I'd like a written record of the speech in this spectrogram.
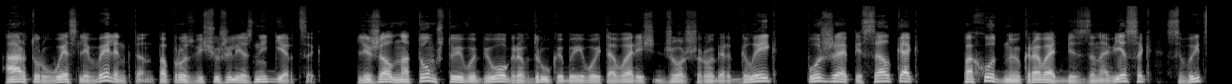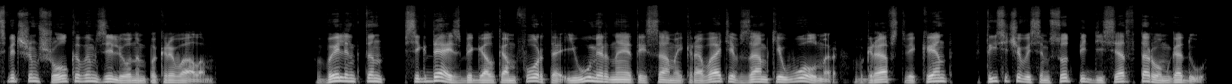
Артур Уэсли Веллингтон по прозвищу Железный герцог лежал на том, что его биограф, друг и боевой товарищ Джордж Роберт Глейк позже описал как походную кровать без занавесок с выцветшим шелковым зеленым покрывалом. Веллингтон всегда избегал комфорта и умер на этой самой кровати в замке Уолмер в графстве Кент в 1852 году.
